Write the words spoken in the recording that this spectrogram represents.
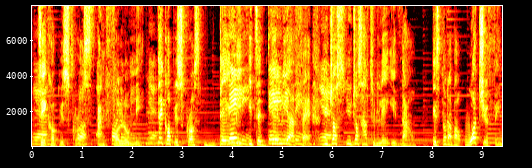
yeah. take up his cross, cross and, follow, follow me. me. Yeah. Take up his cross daily. daily. It's a daily, daily affair. Yeah. You just you just have to lay it down. It's not about what you think.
